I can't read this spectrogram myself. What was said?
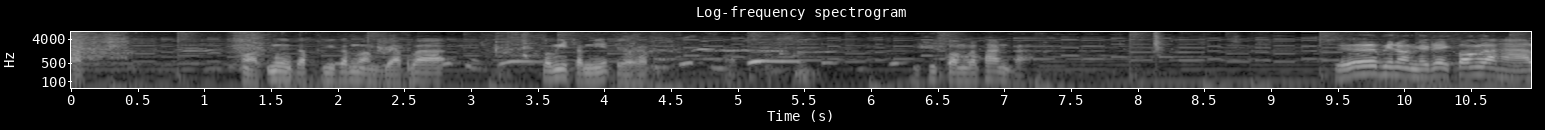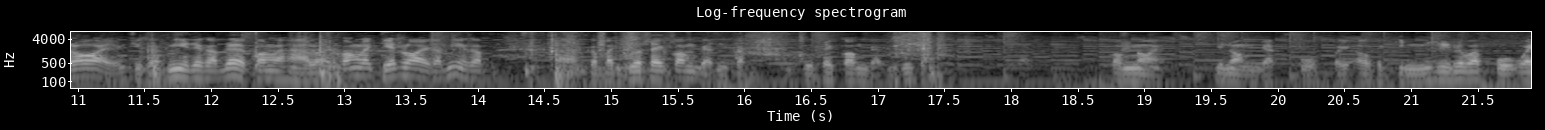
ครับหอดมือกับพี่กับน้องแบบว่าบ่มีสำนิดเลยครับครับนี่คือกล่องละพันบาท หรือพี่น้องอยากได้กล่องละ500จังซี่ครับมีเด้ครับเด้อกล่องละ500กล่องละ700ครับมีครับกับบรรจุใส่กล่องแบบนี้ครับบรรจุใส่กล่องแบบนี้คือกันกองหน่อย พี่น้องอยากปลูกไปเอาไปกินหรือว่าปลูกไว้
